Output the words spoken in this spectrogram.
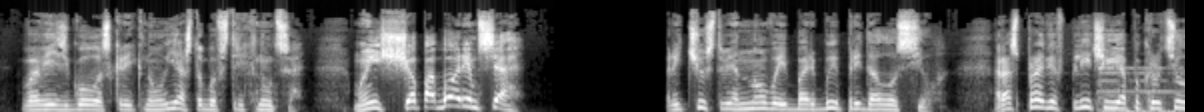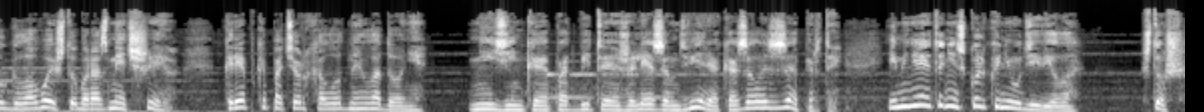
— во весь голос крикнул я, чтобы встряхнуться. «Мы еще поборемся!» Предчувствие новой борьбы придало сил. Расправив плечи, я покрутил головой, чтобы размять шею. Крепко потер холодные ладони. Низенькая, подбитая железом дверь оказалась запертой, и меня это нисколько не удивило. Что ж,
